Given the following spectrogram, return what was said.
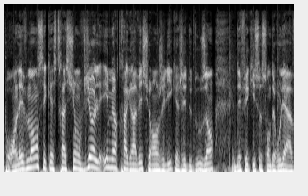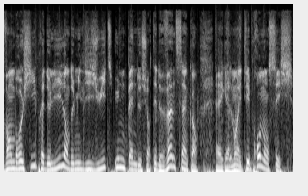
pour enlèvement, séquestration, viol et meurtre aggravé sur Angélique, âgée de 12 ans. Des faits qui se sont déroulés à Vambrechy, près de Lille, en 2018. Une peine de sûreté de 25 ans a également été prononcée.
